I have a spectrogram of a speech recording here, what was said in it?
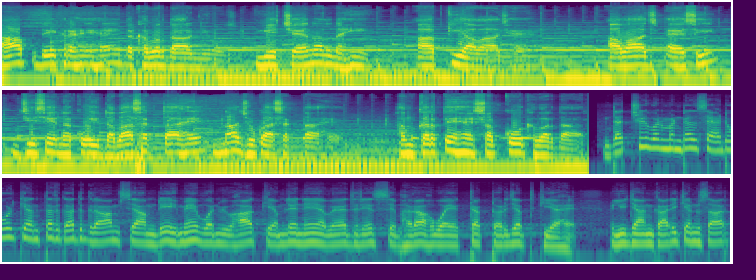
आप देख रहे हैं द खबरदार न्यूज़। ये चैनल नहीं, आपकी आवाज़ है। आवाज़ ऐसी जिसे न कोई दबा सकता है, न झुका सकता है। हम करते हैं सबको खबरदार। दक्षिण वन मंडल शहडोल के अंतर्गत ग्राम श्यामडेह में वन विभाग के अमले ने अवैध रेत से भरा हुआ एक ट्रैक्टर जब्त किया है। मिली जानकारी के अनुसार,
